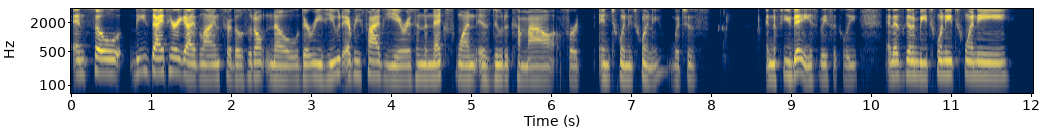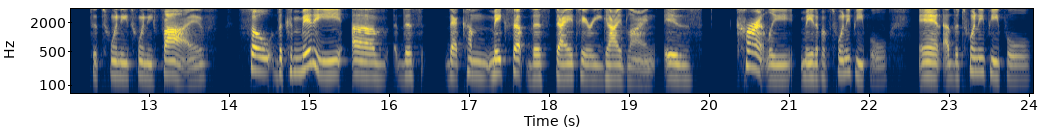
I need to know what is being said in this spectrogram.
And so these dietary guidelines, for those who don't know, they're reviewed every five years, and the next one is due to come out for in 2020, which is in a few days, basically. And it's going to be 2020 to 2025. So the committee of this that come makes up this dietary guideline is currently made up of 20 people. And of the 20 people,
